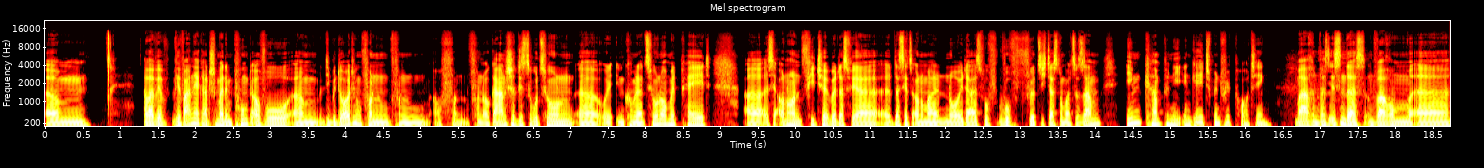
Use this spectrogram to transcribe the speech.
Ähm, aber wir, wir waren ja gerade schon bei dem Punkt, auch wo ähm, die Bedeutung von, von, auch von, von organischer Distribution äh, in Kombination auch mit Paid äh, ist ja auch noch ein Feature, über das wir, äh, das jetzt auch nochmal neu da ist. Wo, wo führt sich das nochmal zusammen? Im Company Engagement Reporting. Maren, was ist denn das und warum äh,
